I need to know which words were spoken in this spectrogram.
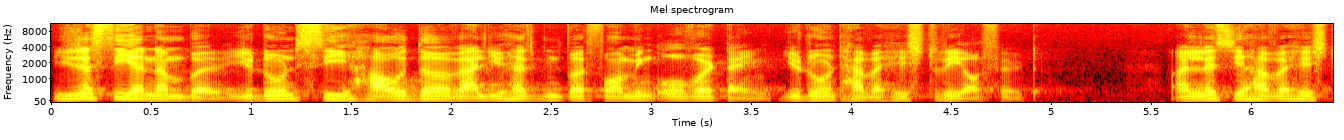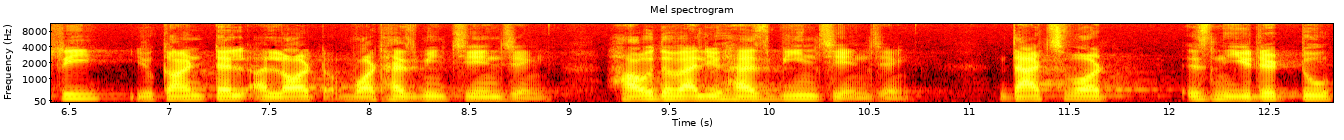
you just see a number. You don't see how the value has been performing over time. You don't have a history of it. Unless you have a history, you can't tell a lot what has been changing, how the value has been changing. That's what is needed to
